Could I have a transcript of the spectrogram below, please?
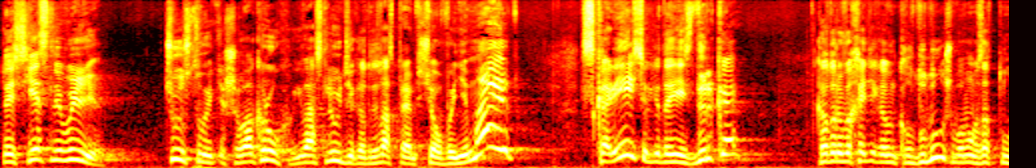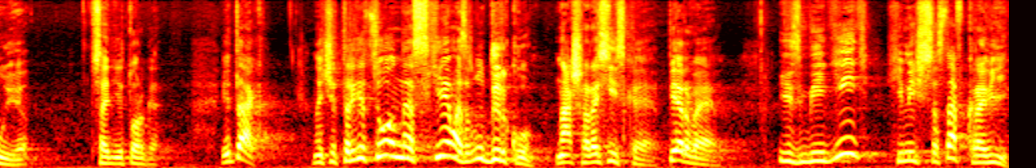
То есть если вы чувствуете, что вокруг и вас люди, которые из вас прям все вынимают, скорее всего, где-то есть дырка, которую вы хотите как колдуну, чтобы он вам заткнул ее в саде торга. Итак, значит, традиционная схема заткнуть дырку, наша российская. Первое. Изменить химический состав крови.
